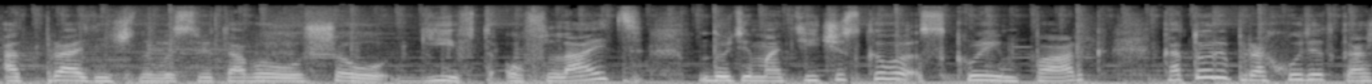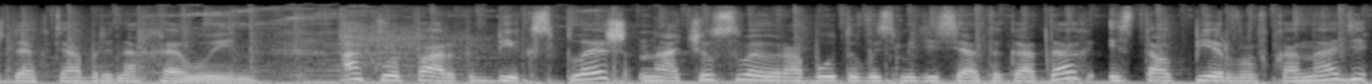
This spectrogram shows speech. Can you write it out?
от праздничного светового шоу Gift of Lights до тематического Scream Park, который проходит каждый октябрь на Хэллоуин. Аквапарк Big Splash начал свою работу в 80-х годах и стал первым в Канаде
